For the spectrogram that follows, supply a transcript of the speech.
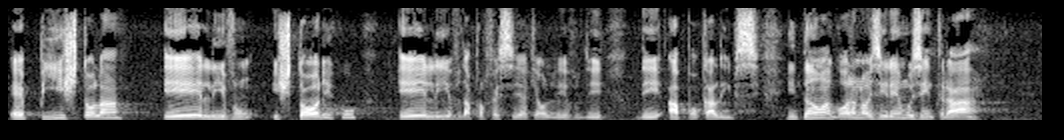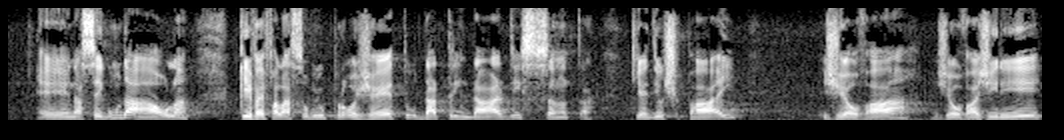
epístola e livro histórico e livro da profecia, que é o livro de, de Apocalipse. Então, agora nós iremos entrar é, na segunda aula que vai falar sobre o projeto da Trindade Santa, que é Deus Pai, Jeová, Jeová Jirê,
